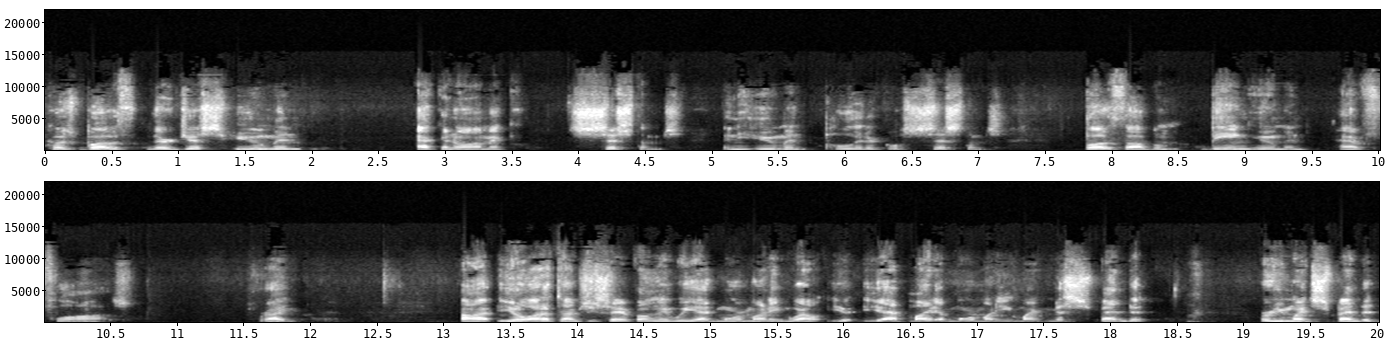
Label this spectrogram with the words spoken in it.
because both they're just human economic systems and human political systems. Both of them, being human, have flaws, right? Uh, you know, a lot of times you say, if only we had more money. Well, you, you have- might have more money, you might misspend it, or you might spend it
